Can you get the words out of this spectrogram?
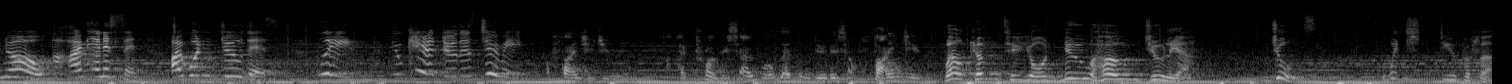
No, I- I'm innocent. I wouldn't do this. Please, you can't do this to me. I'll find you, Julia. I promise I won't let them do this. I'll find you. Welcome to your new home, Julia. Jules, which do you prefer?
